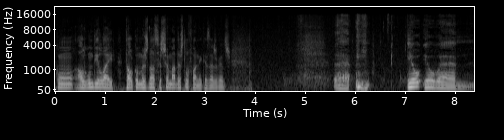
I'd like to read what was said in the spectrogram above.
com algum delay, tal como as nossas chamadas telefónicas às vezes. Uh, eu, eu uh,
